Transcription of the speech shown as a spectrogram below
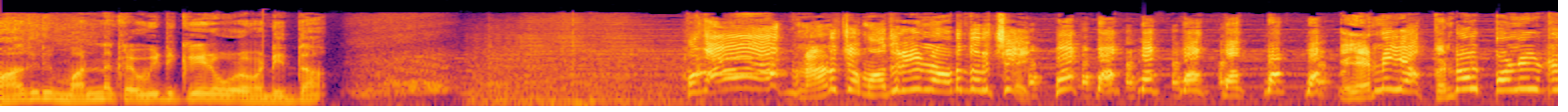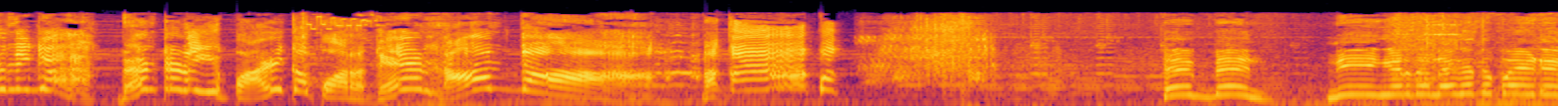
மாதிரி மண்ணை கவிட்டு கீழே விட வேண்டியதுதான். நினைச்ச மாதிரி நடந்துருச்சு. பக், பக், பக், பக், பக், பக், பக். என்னையா கிண்டல் பண்ணிட்டு இருந்தீங்க? பென்டனை இப்ப அழிக்க போறதே நான் தான். பென் நீ இங்க இருந்து நகர்ந்து போயிடு.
